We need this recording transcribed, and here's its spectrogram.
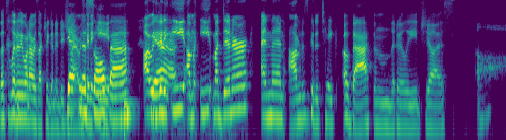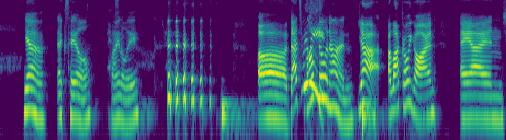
that's literally what i was actually gonna do tonight. i was gonna salt eat bath. I was Yeah. gonna eat. I'm gonna eat my dinner, and then I'm just gonna take a bath and literally just oh, Yeah, exhale. Finally. uh, that's really going on? yeah, a lot going on, and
